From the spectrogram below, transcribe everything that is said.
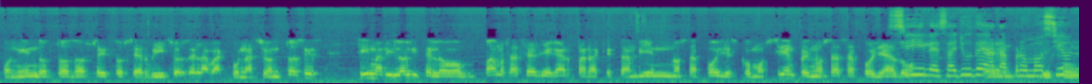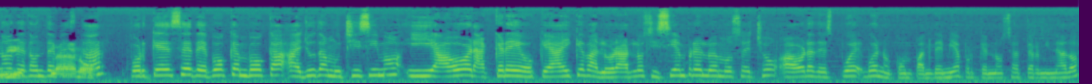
poniendo todos estos servicios de la vacunación. Entonces, sí, Mariloli, te lo vamos a hacer llegar para que también nos apoyes como siempre nos has apoyado. Sí, les ayude a la promoción, ¿no? De dónde va a estar, porque ese de boca en boca ayuda muchísimo y ahora creo que hay que valorarlos y siempre lo hemos hecho, ahora después, bueno, con pandemia, porque no se ha terminado,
